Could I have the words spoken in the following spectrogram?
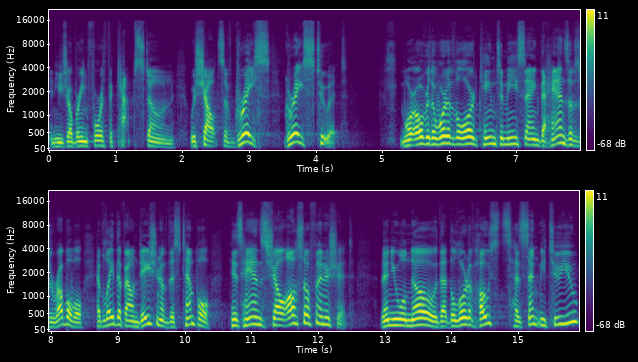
and he shall bring forth the capstone with shouts of grace, grace to it. Moreover, the word of the Lord came to me, saying, The hands of Zerubbabel have laid the foundation of this temple, his hands shall also finish it. Then you will know that the Lord of hosts has sent me to you.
